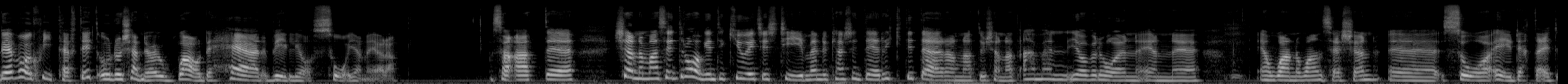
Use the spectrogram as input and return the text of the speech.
det var skithäftigt och då kände jag ju wow, det här vill jag så gärna göra. Så att eh, känner man sig dragen till QHHT men du kanske inte är riktigt där än att du känner att ah, men jag vill ha en, en eh, en one-on-one session eh, så är ju detta ett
